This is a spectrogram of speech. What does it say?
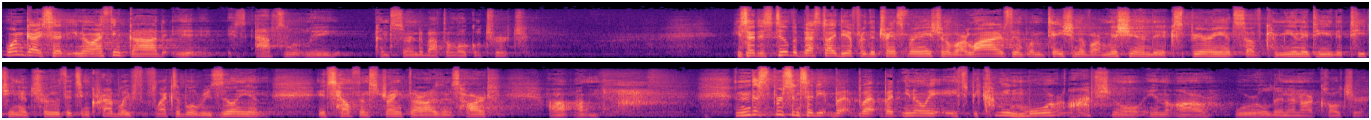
one guy said, You know, I think God is absolutely concerned about the local church. He said, It's still the best idea for the transformation of our lives, the implementation of our mission, the experience of community, the teaching of truth. It's incredibly flexible, resilient. Its health and strength are in its heart. Uh, um, and this person said, but, but, but you know, it's becoming more optional in our world and in our culture.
